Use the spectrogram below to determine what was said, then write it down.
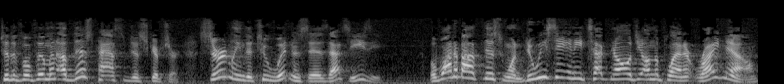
to the fulfillment of this passage of Scripture? Certainly the two witnesses, that's easy. But what about this one? Do we see any technology on the planet right now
